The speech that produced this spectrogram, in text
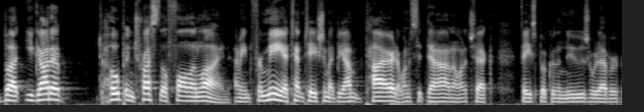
but you got to hope and trust they'll fall in line. I mean, for me, a temptation might be I'm tired, I want to sit down, I want to check Facebook or the news or whatever,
